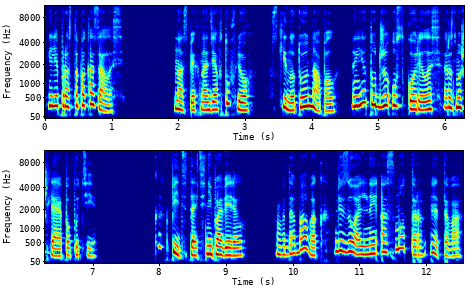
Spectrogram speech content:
Или просто показалось. Наспех надев туфлю, скинутую на пол, я тут же ускорилась, размышляя по пути. Как пить дать не поверил. Вдобавок, визуальный осмотр этого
